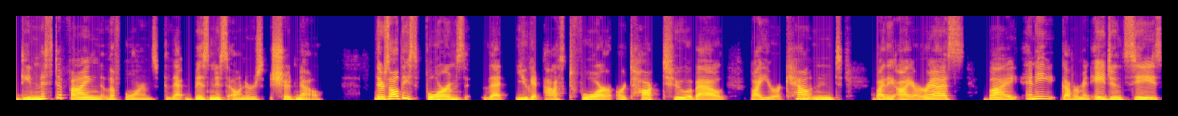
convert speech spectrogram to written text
demystifying the forms that business owners should know. There's all these forms that you get asked for or talked to about by your accountant by the IRS, by any government agencies.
